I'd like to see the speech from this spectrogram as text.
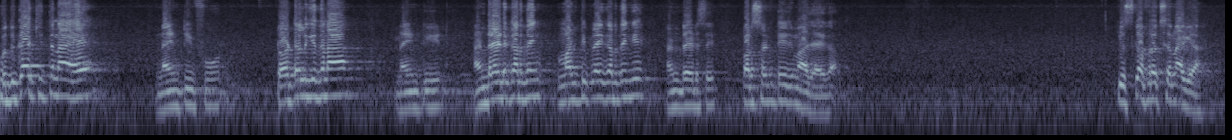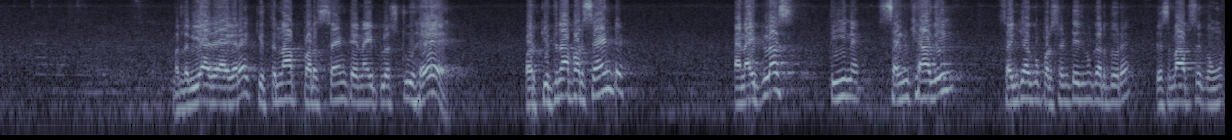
खुद का कितना है? 94 टोटल कितना? 98 100 कर देंगे मल्टीप्लाई कर देंगे 100 से परसेंटेज में आ जाएगा। किसका फ्रैक्शन आ गया? मतलब ये आ जाएगा रे कितना percent N I plus two है? और कितना परसेंट एन आई प्लस तीन है? संख्या आ गई। संख्या को परसेंटेज में कर दो रहे जैसे मैं आपसे कहूँ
